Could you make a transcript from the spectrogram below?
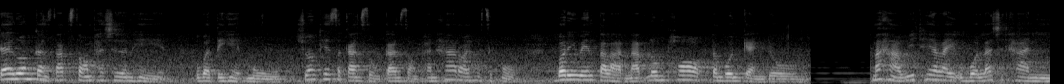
ได้ร่วมกันซักซ้อมเผชิญเหตุ อุบัติเหตุหมู่ ช่วงเทศกาลสงกรานต์2566 บริเวณตลาดนัดล่มพอก ตำบลแก่งโดม มหาวิทยาลัยอุบลราชธานี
